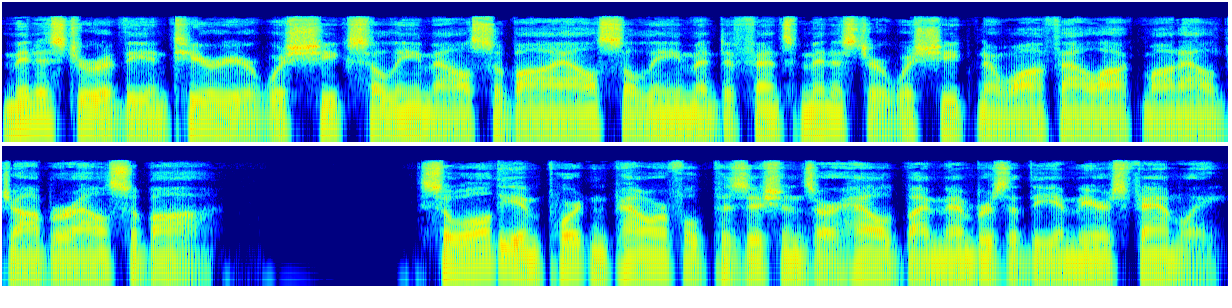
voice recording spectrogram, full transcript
Minister of the Interior was Sheikh Salim al Sabah al Salim and Defense Minister was Sheikh Nawaf al Ahmad al Jabir al Sabah. So all the important powerful positions are held by members of the Emir's family.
